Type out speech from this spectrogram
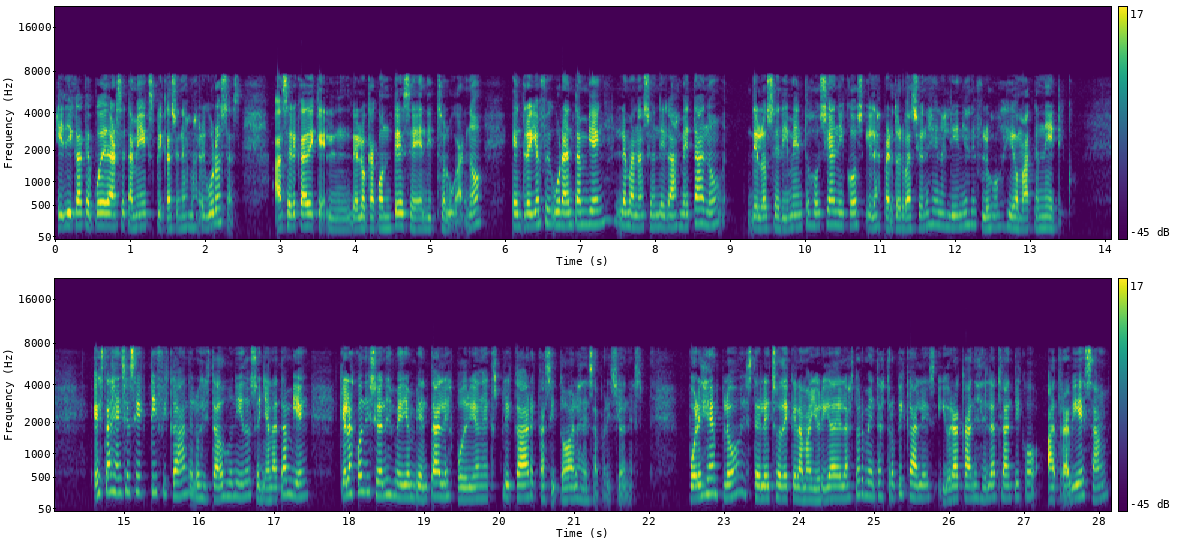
indica que puede darse también explicaciones más rigurosas acerca de, que, de lo que acontece en dicho lugar, ¿no? Entre ellos figuran también la emanación de gas metano de los sedimentos oceánicos y las perturbaciones en las líneas de flujo geomagnético. Esta agencia científica de los Estados Unidos señala también que las condiciones medioambientales podrían explicar casi todas las desapariciones. Por ejemplo, está el hecho de que la mayoría de las tormentas tropicales y huracanes del Atlántico atraviesan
